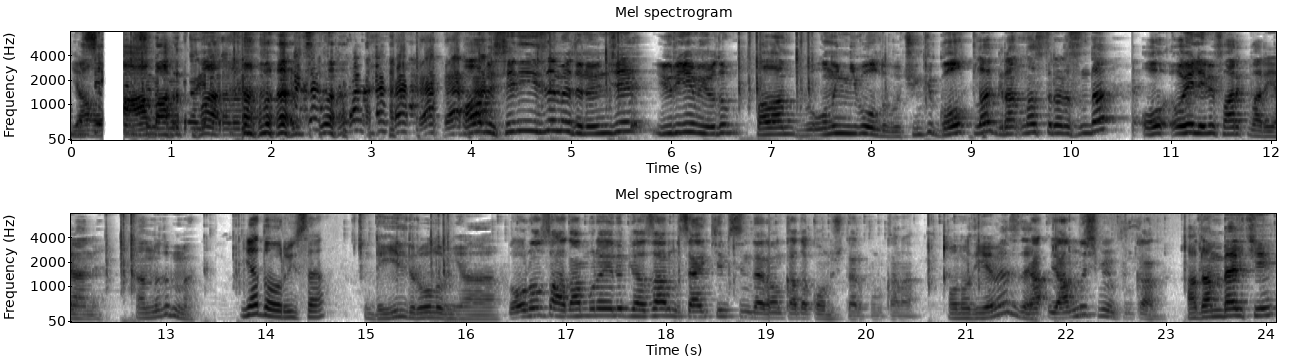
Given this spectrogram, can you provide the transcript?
Ya Sen- abartma abartma. Abi seni izlemeden önce yürüyemiyordum falan. Onun gibi oldu bu. Çünkü Gold'la Grandmaster arasında o öyle bir fark var yani. Anladın mı? Ya doğruysa? Değildir oğlum ya. Doğru olsa adam buraya edip yazar mı sen kimsin der 10k'da konuş der Furkan'a. Onu diyemez de. Ya, yanlış mıyım Furkan? Adam belki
